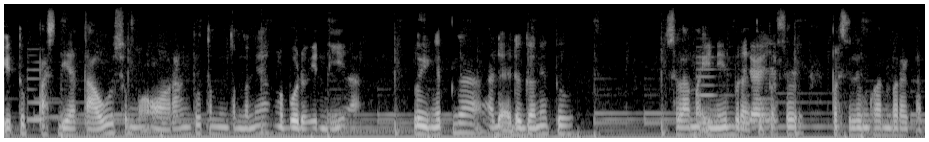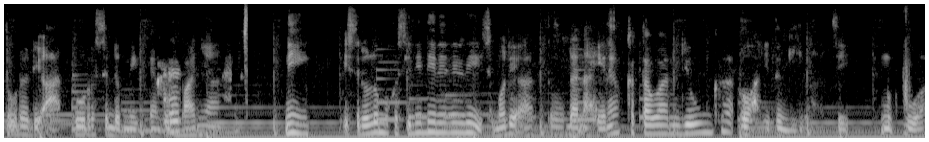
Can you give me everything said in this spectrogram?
itu pas dia tahu semua orang tuh temen-temennya ngebodohin dia. Lu inget nggak ada adegannya tuh? Selama ini berarti Iya, iya. perse- perselingkuhan mereka tuh udah diatur sedemikian rupanya nih istri lu mau ke sini nih nih nih, nih semua diatur. Dan akhirnya ketahuan juga. Wah itu gila sih menurut gua.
